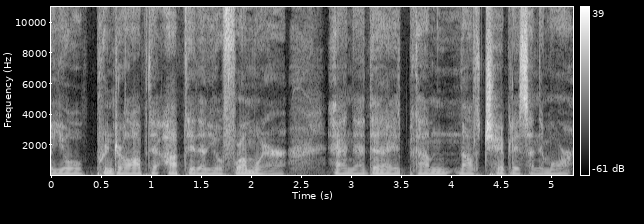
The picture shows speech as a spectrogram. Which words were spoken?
your printer update updated your firmware, and uh, then it become not chipless anymore.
